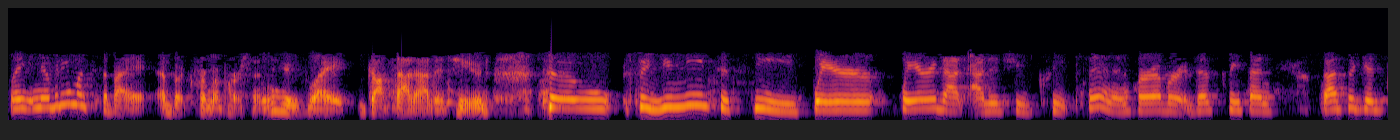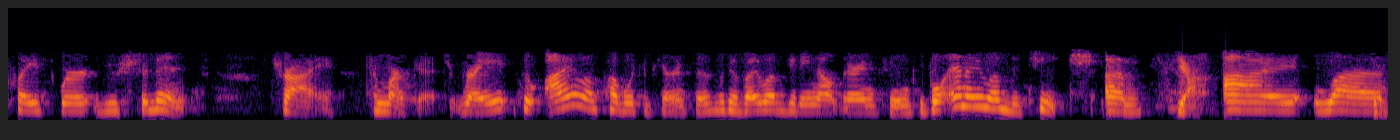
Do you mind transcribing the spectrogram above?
like nobody wants to buy a book from a person who's like got that attitude. So, so you need to see where, where that attitude creeps in and wherever it does creep in, that's a good place where you shouldn't try to market, right? So I love public appearances because I love getting out there and seeing people, and I love to teach. Um, yeah. I love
